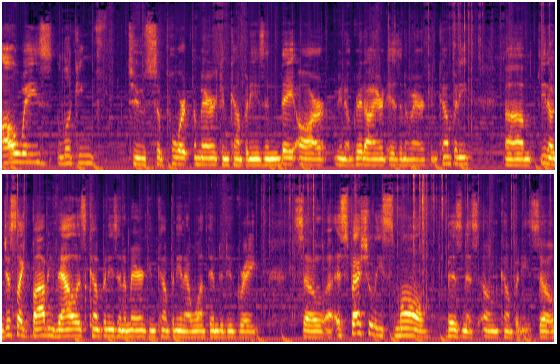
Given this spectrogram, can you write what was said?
always looking to support American companies, and they are. You know, Gridiron is an American company. Um, you know, just like Bobby Vala's company is an American company, and I want them to do great. So, uh, especially small business owned companies. So,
